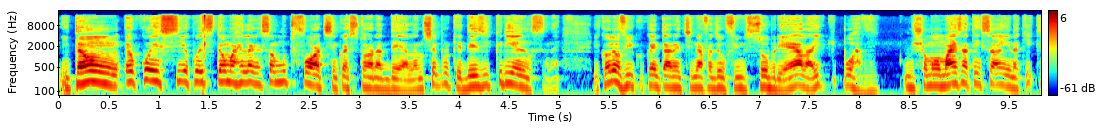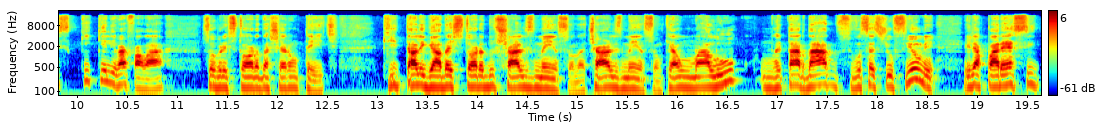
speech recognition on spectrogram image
Então eu conheci, eu conheci ter uma relação muito forte assim, com a história dela, não sei porquê, desde criança, né? E quando eu vi que o Quentin Tarantino ia fazer um filme sobre ela, aí que, porra, me chamou mais atenção ainda. O que, que, que ele vai falar sobre a história da Sharon Tate? Que tá ligado à história do Charles Manson, né? Charles Manson, que é um maluco, um retardado. Se você assistir o filme, ele aparece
